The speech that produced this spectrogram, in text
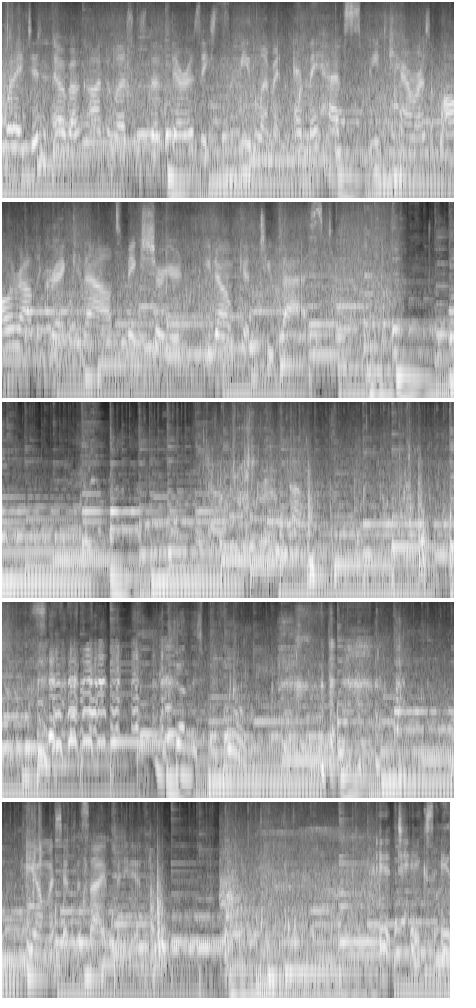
What I didn't know about gondolas is that there is a speed limit and they have speed cameras all around the Grand Canal to make sure you're, you don't get too fast. You've done this before. he almost hit the side, but he didn't. It takes a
